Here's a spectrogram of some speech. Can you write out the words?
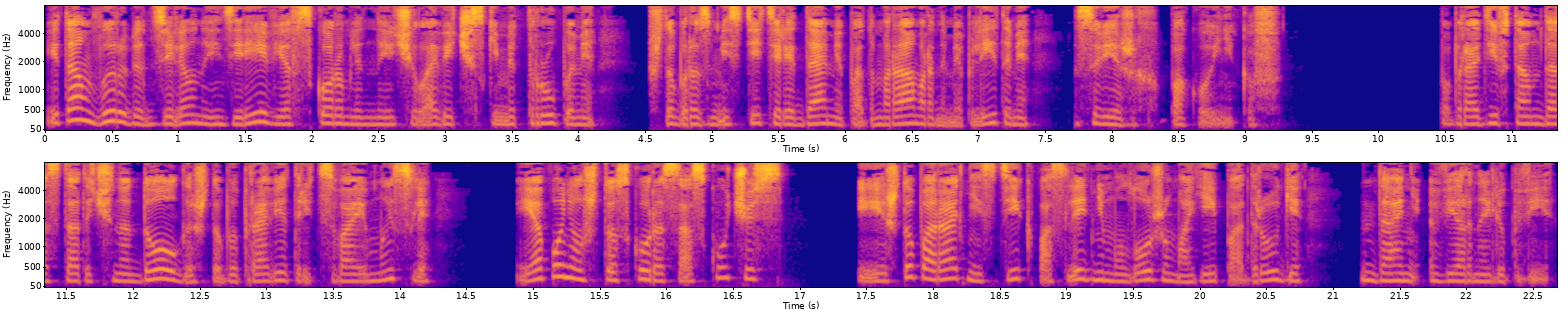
и там вырубят зеленые деревья, вскормленные человеческими трупами, чтобы разместить рядами под мраморными плитами — свежих покойников. Побродив там достаточно долго, чтобы проветрить свои мысли, я понял, что скоро соскучусь и что пора отнести к последнему ложу моей подруги дань верной любви.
